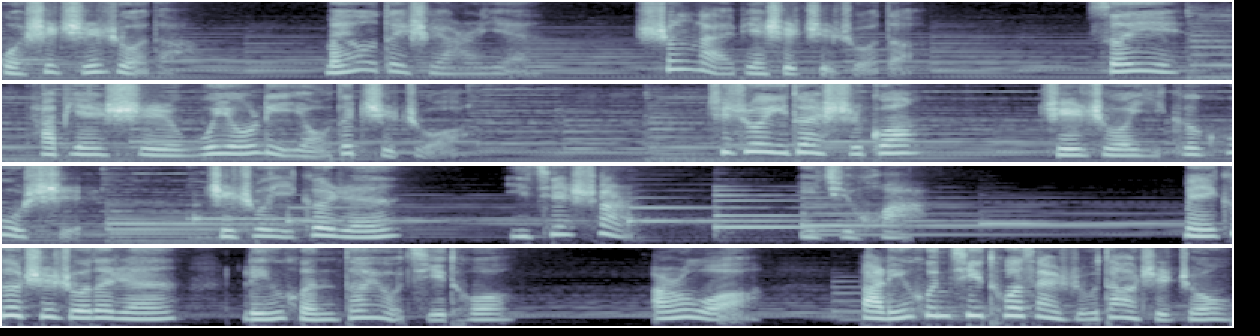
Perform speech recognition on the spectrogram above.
我是执着的，没有对谁而言，生来便是执着的。所以，他便是无有理由的执着，执着一段时光，执着一个故事，执着一个人，一件事儿，一句话。每个执着的人，灵魂都有寄托，而我，把灵魂寄托在儒道之中，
